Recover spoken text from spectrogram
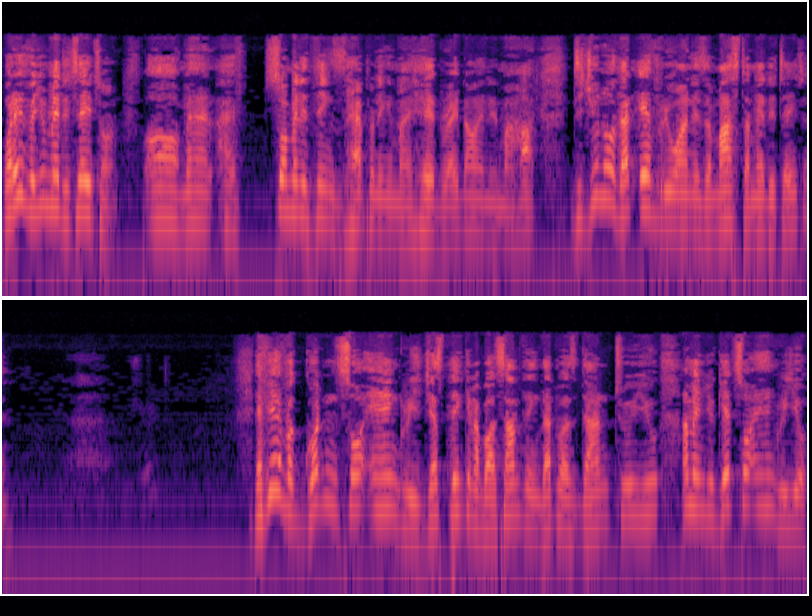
whatever you meditate on, oh man, I have so many things happening in my head right now and in my heart. Did you know that everyone is a master meditator? Have you ever gotten so angry just thinking about something that was done to you? I mean, you get so angry, you,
